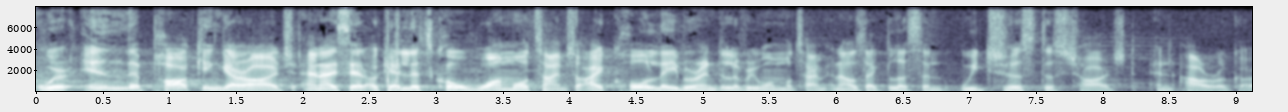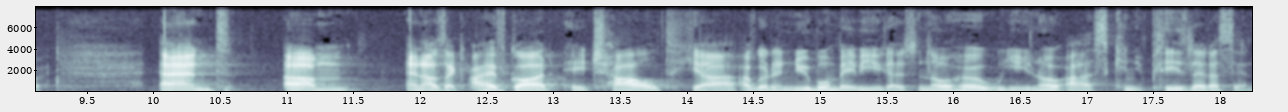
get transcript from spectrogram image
we're in the parking garage, and I said, okay, let's call one more time. So I called labor and delivery one more time, and I was like, listen, we just discharged an hour ago. And, um, and I was like, I've got a child here. I've got a newborn baby. You guys know her. You know us. Can you please let us in?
